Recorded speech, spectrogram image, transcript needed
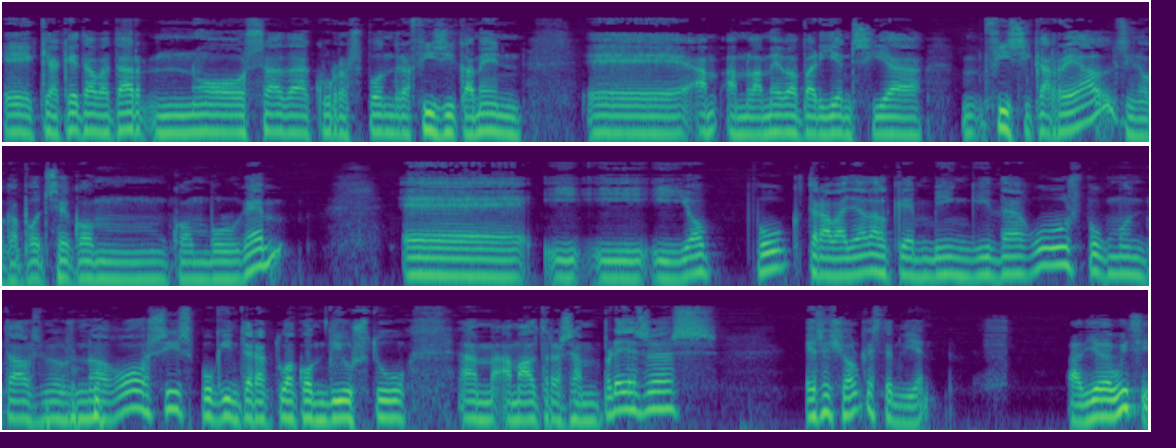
eh, que aquest avatar no s'ha de correspondre físicament eh, amb, amb la meva apariència física real, sinó que pot ser com, com vulguem, eh, i, i, i jo puc treballar del que em vingui de gust, puc muntar els meus negocis, puc interactuar, com dius tu, amb, amb altres empreses... És això el que estem dient? A dia d'avui sí.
